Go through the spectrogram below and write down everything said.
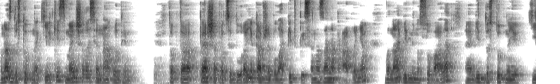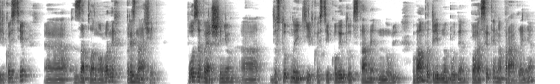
у нас доступна кількість зменшилася на 1. Тобто перша процедура, яка вже була підписана за направленням, вона відмінусувала е, від доступної кількості е, запланованих призначень. По завершенню доступної кількості, коли тут стане 0, вам потрібно буде погасити направлення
